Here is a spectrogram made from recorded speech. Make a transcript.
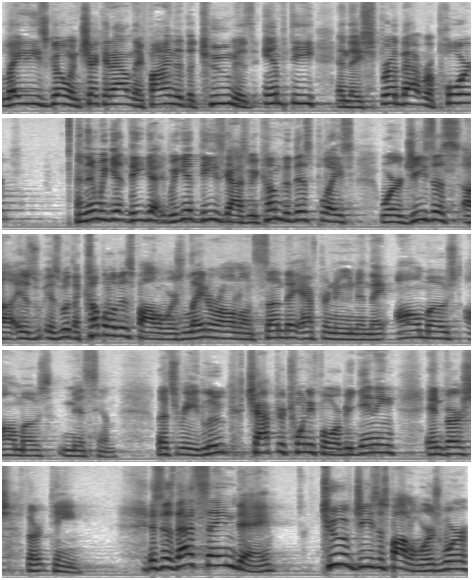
ladies go and check it out, and they find that the tomb is empty, and they spread that report. And then we get, the, we get these guys. We come to this place where Jesus uh, is, is with a couple of his followers later on on Sunday afternoon, and they almost, almost miss him. Let's read Luke chapter 24, beginning in verse 13. It says, That same day, two of Jesus' followers were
